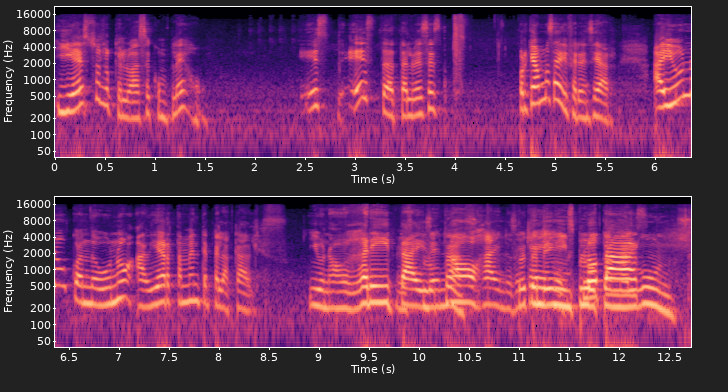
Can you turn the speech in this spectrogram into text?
Y esto es lo que lo hace complejo. Esta tal vez es... Porque vamos a diferenciar. Hay uno cuando uno abiertamente pela cables y uno grita y se enoja y no sé Pero qué. también explotan algunos.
